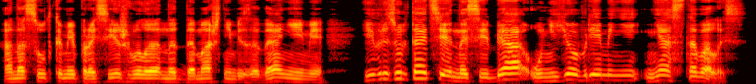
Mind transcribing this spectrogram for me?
Она сутками просиживала над домашними заданиями, и в результате на себя у нее времени не оставалось.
